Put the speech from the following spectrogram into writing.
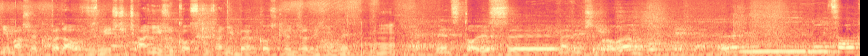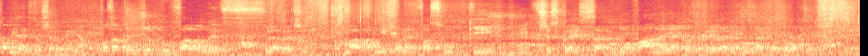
nie masz jak pedałów zmieścić, ani żukowskich, ani BMKowskich, ani żadnych innych. Więc to jest y, największy problem. Y, no i cała kabina jest do przerobienia. Poza tym rzut był walony w lewe drzwi. Ma wniesione dwa słupki, wszystko jest zagumowane. Jak odkryłem gumę, to dzieje.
